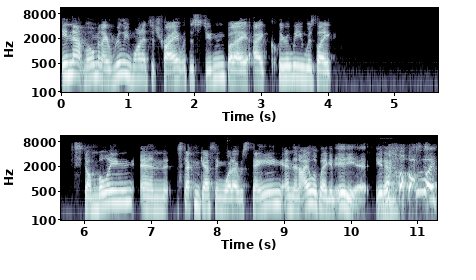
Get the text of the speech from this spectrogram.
in that moment I really wanted to try it with the student, but I I clearly was like stumbling and second guessing what I was saying, and then I looked like an idiot. You know, mm-hmm. like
